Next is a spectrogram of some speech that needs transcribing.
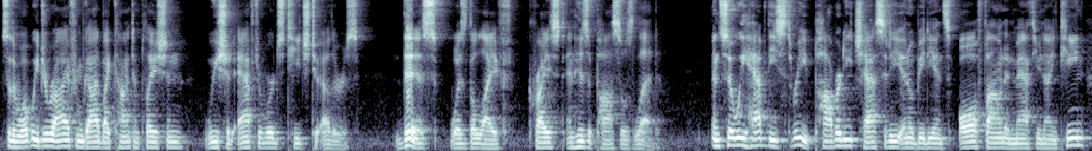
so that what we derive from God by contemplation, we should afterwards teach to others. This was the life Christ and his apostles led. And so we have these three poverty, chastity, and obedience all found in Matthew 19,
